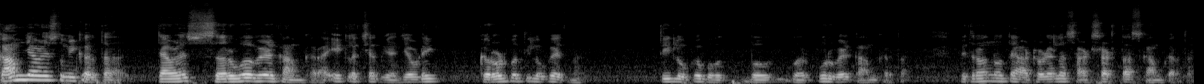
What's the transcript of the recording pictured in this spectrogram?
काम ज्यावेळेस तुम्ही करता त्यावेळेस सर्व वेळ काम करा. एक लक्षात घ्या जेवढे करोडपती लोक आहेत ना ती लोक बहुत बहुत भरपूर वेळ काम करतात. मित्रांनो ते आठवड्याला साठ साठ तास काम करतात.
